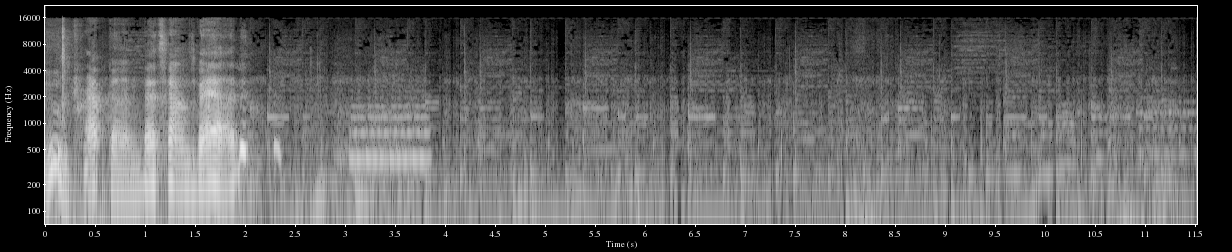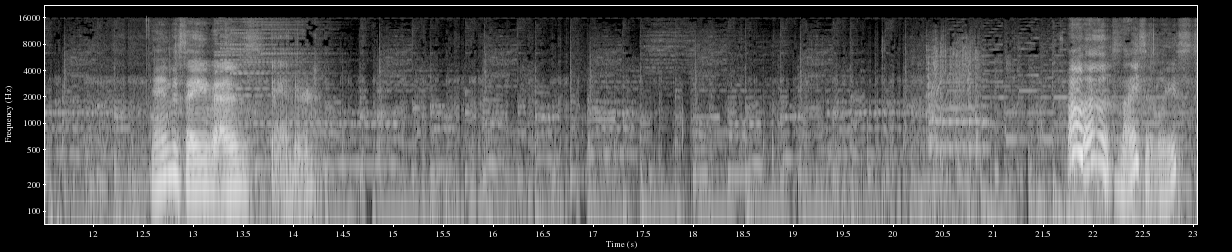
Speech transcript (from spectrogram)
Ooh, trap gun. That sounds bad. And to save as standard. Oh, that looks nice at least.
